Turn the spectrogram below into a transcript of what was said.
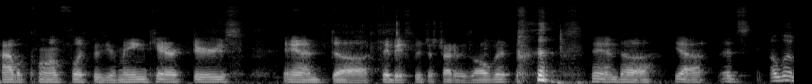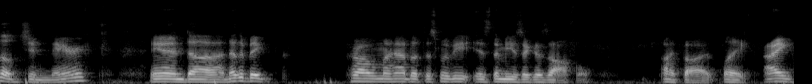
have a conflict with your main characters and uh, they basically just try to resolve it. and uh, yeah, it's a little generic. And uh, another big problem I had with this movie is the music is awful. I thought like I,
